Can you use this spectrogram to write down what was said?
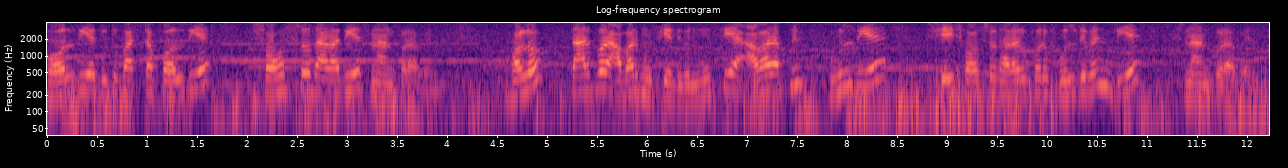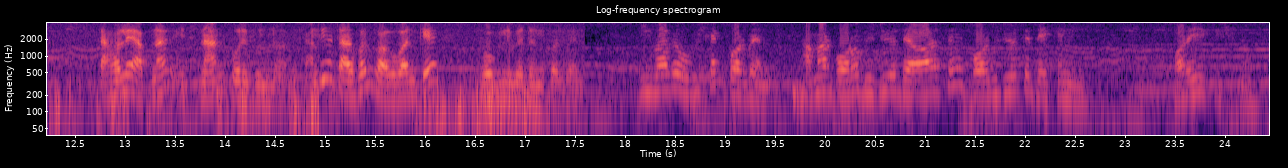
ফল দিয়ে, দুটো পাঁচটা ফল দিয়ে সহস্র দ্বারা দিয়ে স্নান করাবেন। হলো, তারপর আবার মুছিয়ে দেবেন। মুছিয়ে আবার আপনি ফুল দিয়ে সেই সহস্র ধারার উপরে ফুল দেবেন, দিয়ে স্নান করাবেন। তাহলে আপনার স্নান পরিপূর্ণ হবে। দিয়ে তারপর ভগবানকে ভোগ নিবেদন করবেন। কীভাবে অভিষেক করবেন? আমার বড় ভিডিও দেওয়া আছে, বড় ভিডিওতে দেখে নিন। হরে কৃষ্ণ।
